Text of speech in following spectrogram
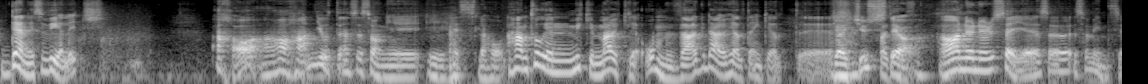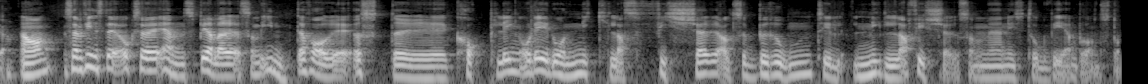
Dennis Velic. Jaha, har han gjort en säsong i, i Hässleholm? Han tog en mycket märklig omväg där helt enkelt. Eh, ja, just det ja. Ja, nu när du säger det så, så minns jag. Ja, sen finns det också en spelare som inte har österkoppling och det är då Niklas Fischer, alltså bron till Nilla Fischer som nyss tog VM-brons då.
